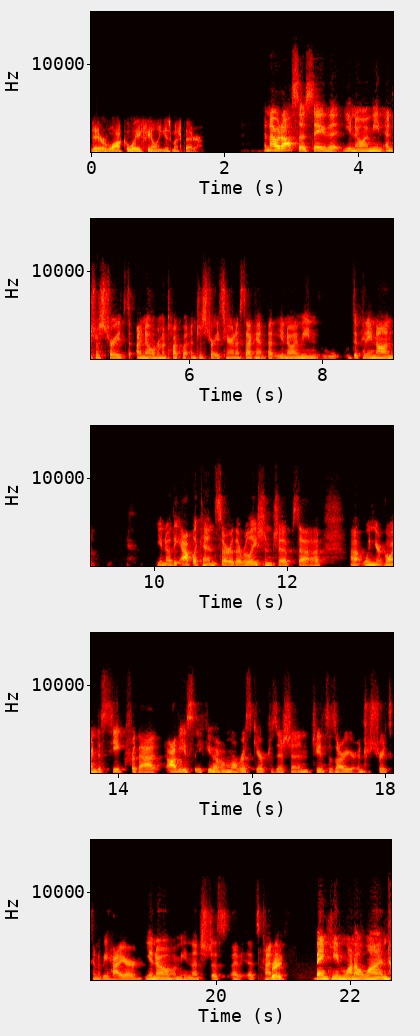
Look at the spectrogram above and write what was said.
their walk away feeling is much better. And I would also say that, you know, I mean, interest rates, I know we're going to talk about interest rates here in a second, but, you know, I mean, depending on, you know, the applicants or the relationships, uh, uh, when you're going to seek for that, obviously, if you have a more riskier position, chances are your interest rate's going to be higher. You know, I mean, that's just, it's kind right. of banking 101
